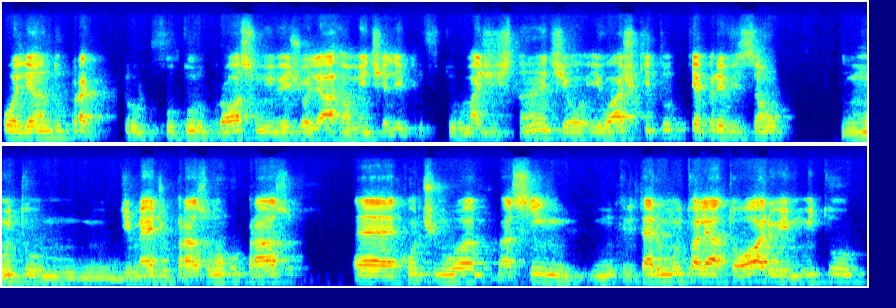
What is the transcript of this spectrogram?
olhando para o futuro próximo, em vez de olhar realmente ali para o futuro mais distante. Eu, eu acho que tudo que é previsão muito de médio prazo, longo prazo, é, continua assim um critério muito aleatório e muito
